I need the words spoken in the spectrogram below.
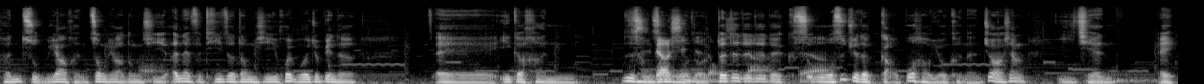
很主要、很重要的东西，NFT 这东西会不会就变得，呃、欸，一个很日常生活的？对对对对对，是我是觉得搞不好有可能，就好像以前，哎、欸，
